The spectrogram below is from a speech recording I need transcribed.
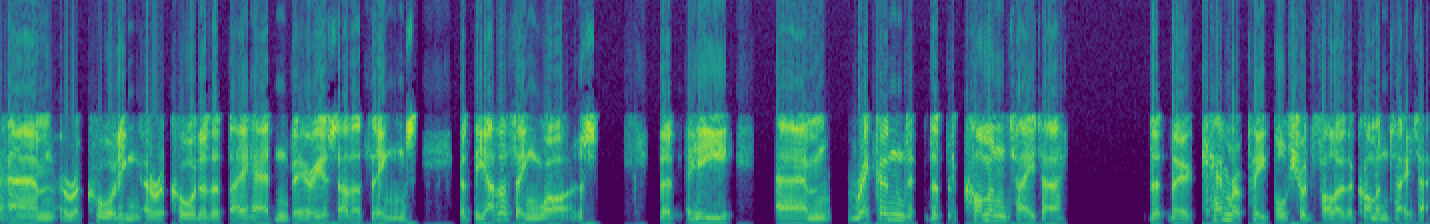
um, a recording, a recorder that they had, and various other things. But the other thing was that he um, reckoned that the commentator, that the camera people should follow the commentator.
